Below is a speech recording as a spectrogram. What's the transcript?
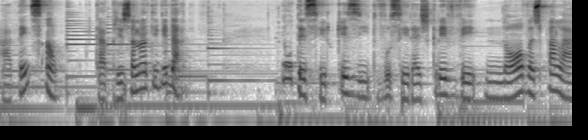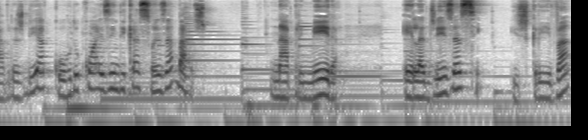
Atenção, capricha na atividade. No terceiro quesito, você irá escrever novas palavras de acordo com as indicações abaixo. Na primeira, ela diz assim: escreva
